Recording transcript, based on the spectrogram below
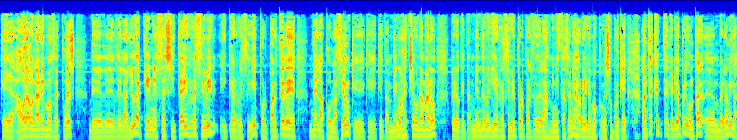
que ahora hablaremos después de, la ayuda que necesitáis recibir y que recibís por parte de, la población, que, también os echa una mano, pero que también deberíais recibir por parte de las administraciones. Ahora iremos con eso, porque antes que te quería preguntar, eh, Verónica,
